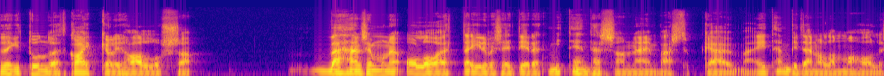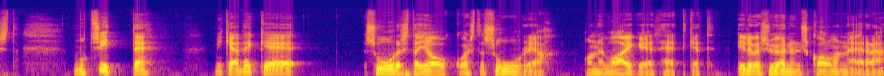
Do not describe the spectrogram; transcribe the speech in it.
Jotenkin tuntui, että kaikki oli hallussa. Vähän semmoinen olo, että Ilves ei tiedä, että miten tässä on näin päästy käymään. Ei tämän pitänyt olla mahdollista. Mutta sitten, mikä tekee suurista joukkueista suuria, on ne vaikeat hetket. Ilves hyödynsi kolmannen erää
